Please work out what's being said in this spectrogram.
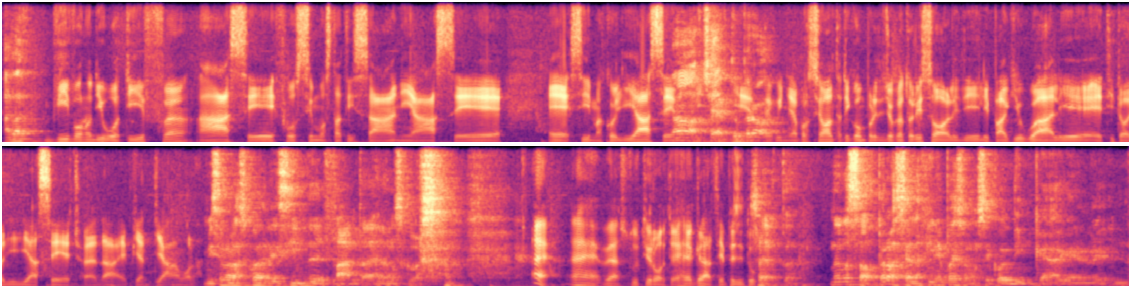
Alla... Vivono di what if. Ah, se fossimo stati sani. Ah, se. Eh sì, ma con gli A se No, non dici certo, niente. però- Quindi la prossima volta ti compri dei giocatori solidi, li paghi uguali e ti togli gli A se. Cioè, dai, piantiamola. Mi sembra la squadra dei sim del Fanta eh, l'anno scorso. Eh, eh, beh, tutti rotti. Eh, grazie, pesi tu. certo, non lo so, però se alla fine poi sono secondi in, in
